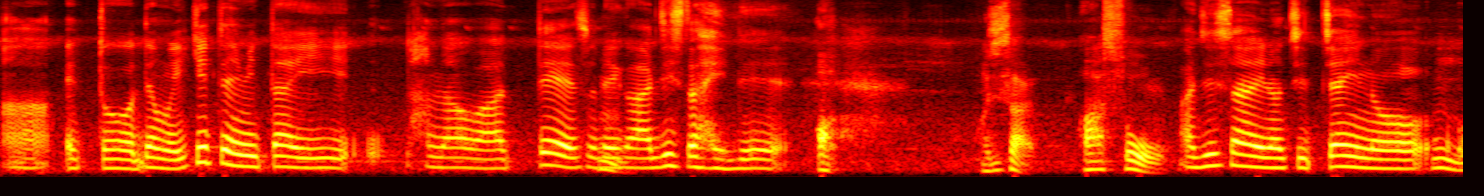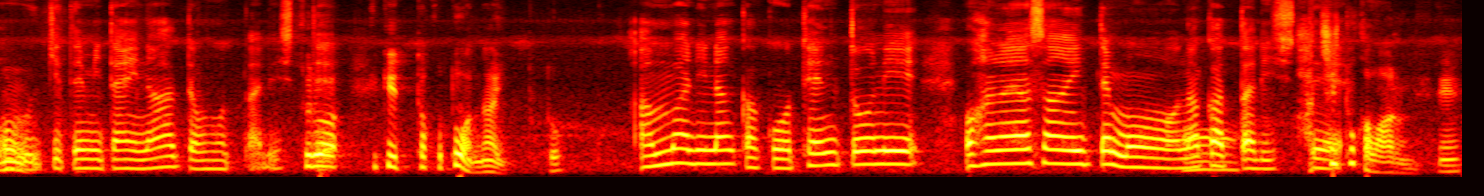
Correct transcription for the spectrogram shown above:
あえっとでも生けてみたい花はあってそれがアジサイで。あアジサイあそう。アジサイのちっちゃいのうんうんを受けてみたいなって思ったりして、それは行けたことはないあんまりなんかこう店頭にお花屋さん行ってもなかったりしと蜂てとかはあるんだよね。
